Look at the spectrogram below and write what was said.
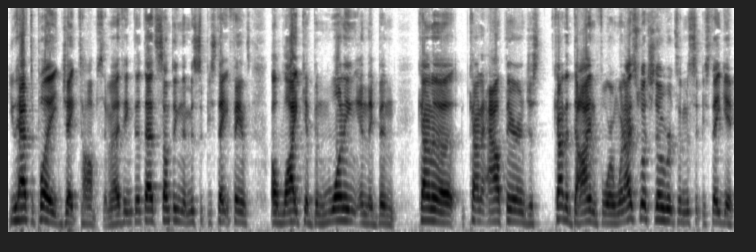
you have to play Jake Thompson. And I think that that's something that Mississippi State fans alike have been wanting, and they've been kind of kind of out there and just kind of dying for. And when I switched over to the Mississippi State game,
